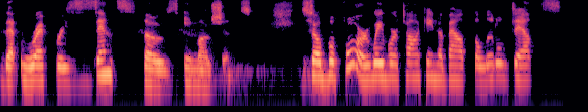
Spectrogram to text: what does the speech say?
that represents those emotions. So before we were talking about the little deaths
